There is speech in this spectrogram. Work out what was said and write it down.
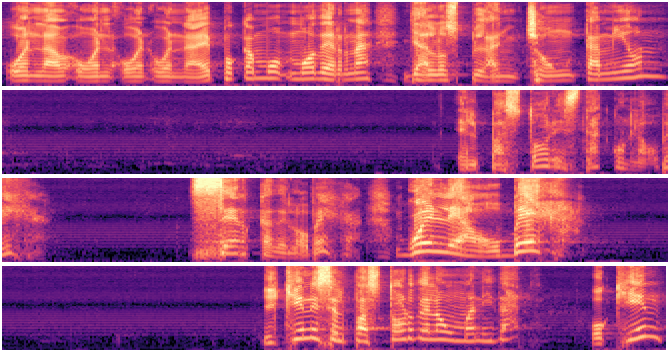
o en la, o en, la época moderna ya los planchó un camión. El pastor está con la oveja, cerca de la oveja, huele a oveja. ¿Y quién es el pastor de la humanidad? ¿O quién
